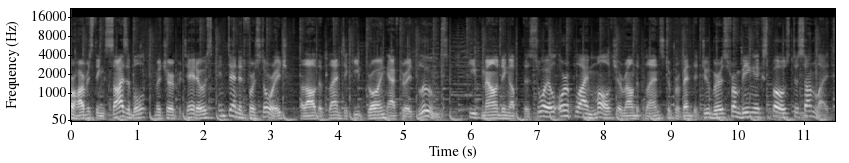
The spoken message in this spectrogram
For harvesting sizable, mature potatoes intended for storage, allow the plant to keep growing after it blooms. Keep mounding up the soil or apply mulch around the plants to prevent the tubers from being exposed to sunlight.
